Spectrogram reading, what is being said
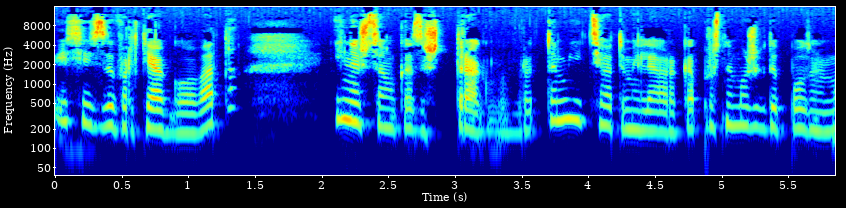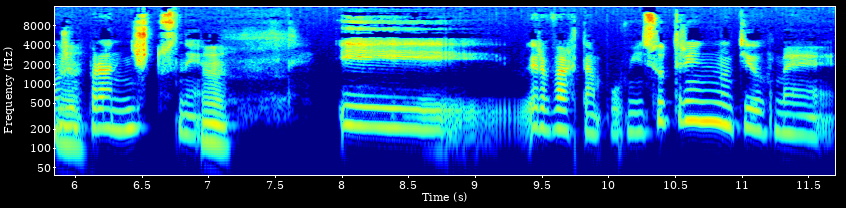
и си завъртях главата, и нещо само каза штрак във врата ми и цялата ми лява ръка. Просто не можех да ползвам, не можех mm. да правя нищо с нея. Mm. И ревах там половин сутрин, отидохме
